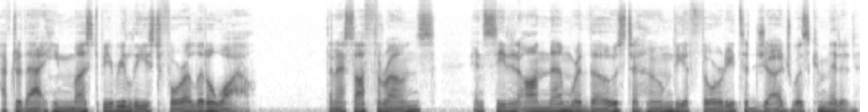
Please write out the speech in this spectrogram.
After that, he must be released for a little while. Then I saw thrones, and seated on them were those to whom the authority to judge was committed.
